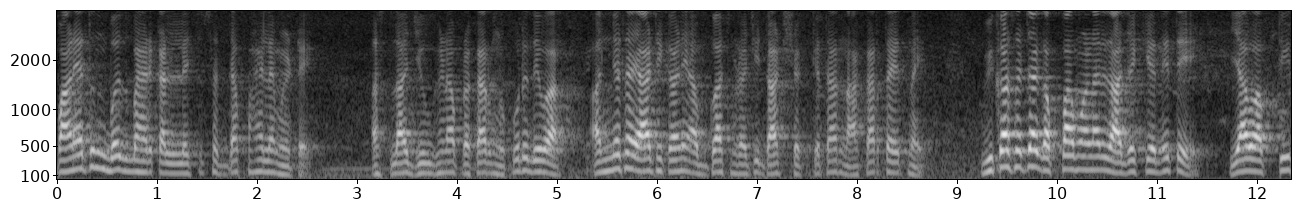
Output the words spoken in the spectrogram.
पाण्यातून बस बाहेर काढल्याचे सध्या पाहायला मिळते असला जीवघेणा प्रकार नको रे देवा अन्यथा या ठिकाणी अपघात होण्याची दाट शक्यता नाकारता येत नाही. विकासाच्या गप्पा मारणारे राजकीय नेते या बाबतीत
